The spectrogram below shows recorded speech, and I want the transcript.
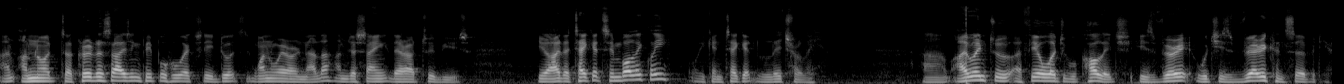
I'm, I'm not uh, criticizing people who actually do it one way or another. I'm just saying there are two views. You either take it symbolically or you can take it literally. Um, I went to a theological college is very, which is very conservative.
